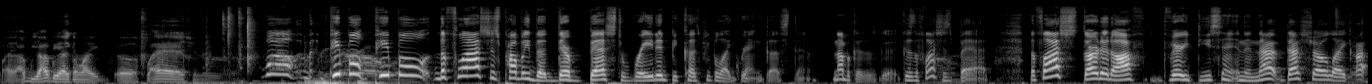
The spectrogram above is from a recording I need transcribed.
Like I'll be I'll be acting like uh, Flash and uh, Well, people Arrow people the Flash is probably the their best rated because people like Grant Gustin, not because it's good. Because the Flash is bad. The Flash started off very decent, and then that that show like. I, on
